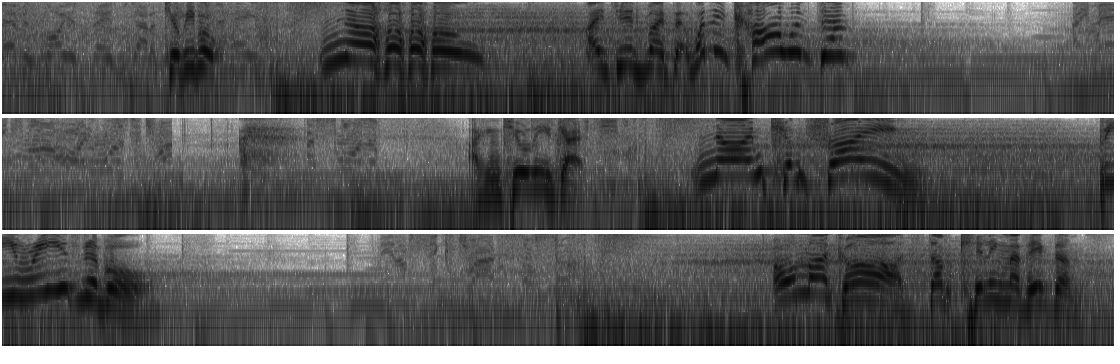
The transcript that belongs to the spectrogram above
Devin's lawyer says we gotta Kill people. them to Hayes. No! I did my best. What the car was damn. Hey, man, you know how hard it was to try. By slowing up. I can kill these guys. No, I'm, I'm trying. Be reasonable. Man, I'm sick of driving so. Oh my god, stop killing my victims.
